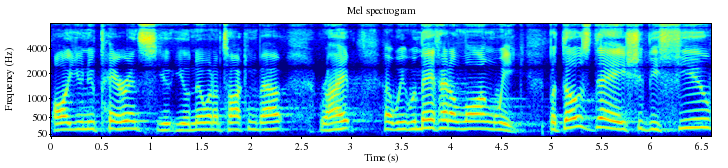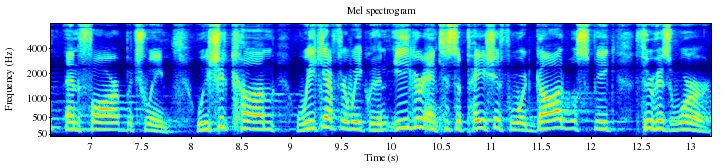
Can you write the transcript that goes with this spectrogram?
All you new parents, you, you'll know what I'm talking about, right? Uh, we, we may have had a long week, but those days should be few and far between. We should come week after week with an eager anticipation for what God will speak through His Word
